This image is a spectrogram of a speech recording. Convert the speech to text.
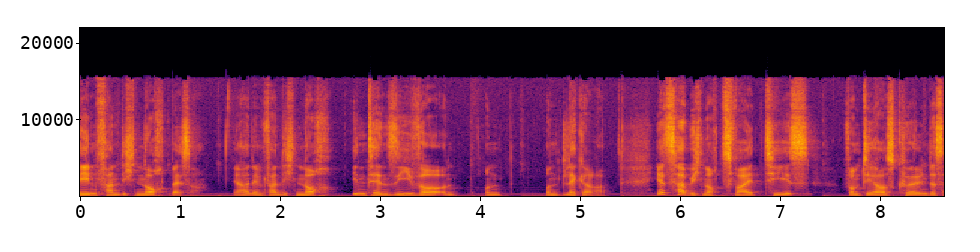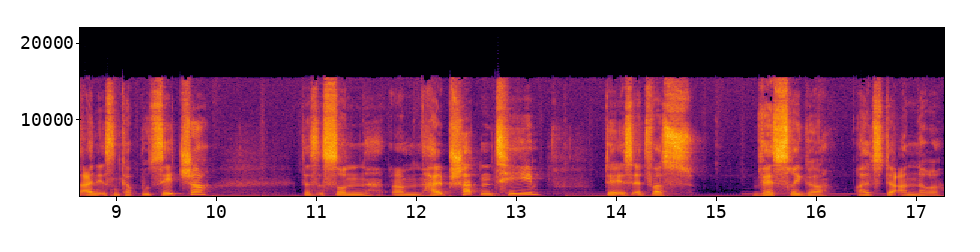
Den fand ich noch besser. Ja, den fand ich noch intensiver und, und, und leckerer. Jetzt habe ich noch zwei Tees vom Teehaus Köln. Das eine ist ein Capucecha. Das ist so ein ähm, Halbschattentee. Der ist etwas wässriger als der andere.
